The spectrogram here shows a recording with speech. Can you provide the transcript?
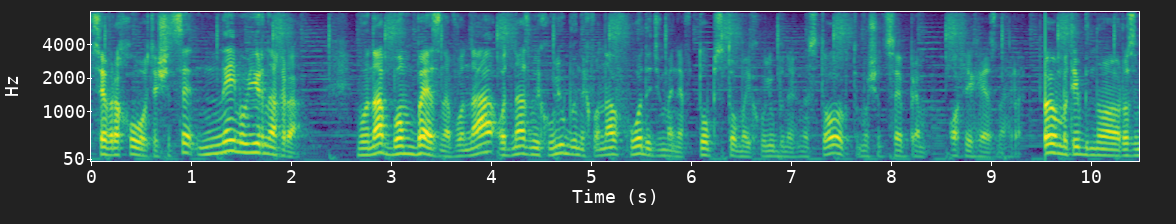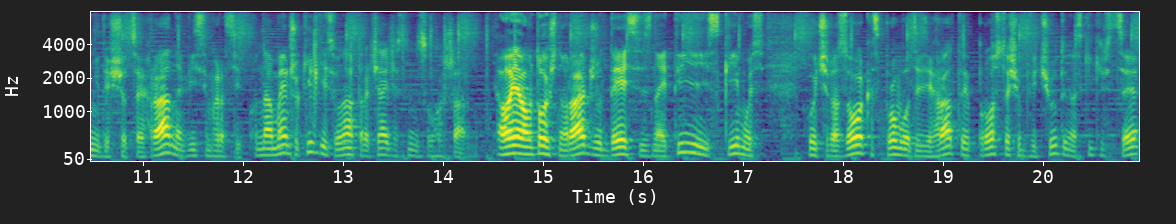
це враховувати, що це неймовірна гра. Вона бомбезна, вона одна з моїх улюблених, вона входить в мене в топ 100 моїх улюблених настолок, тому що це прям офігезна гра. Але потрібно розуміти, що це гра на 8 гравців. На меншу кількість вона втрачає частину свого шарму. Але я вам точно раджу десь знайти її з кимось, хоч разок, спробувати зіграти, просто щоб відчути, наскільки це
